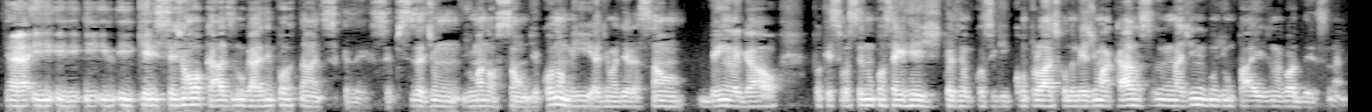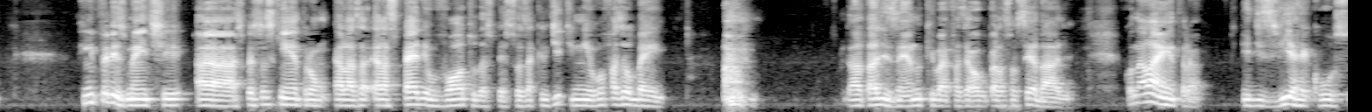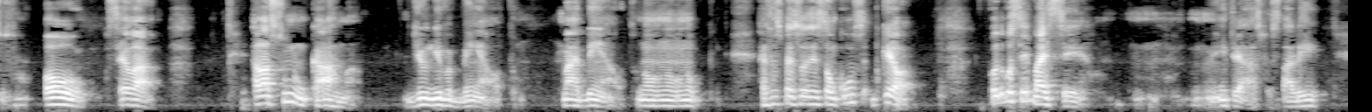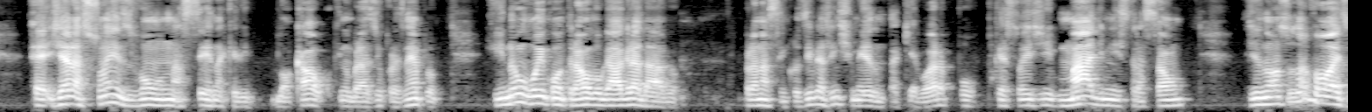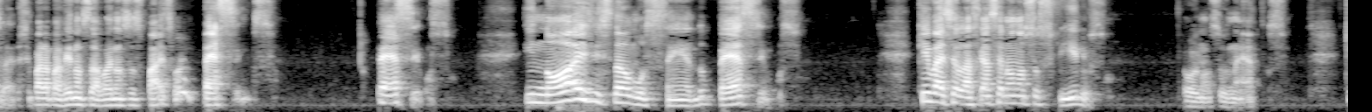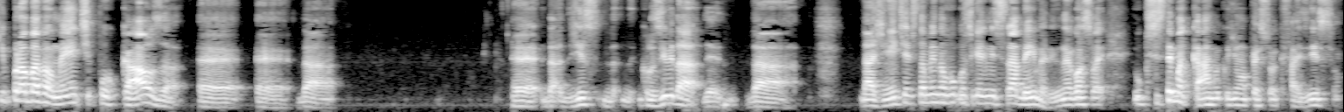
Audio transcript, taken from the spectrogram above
é, e, e, e, que eles sejam alocados em lugares importantes. Quer dizer, você precisa de, um, de uma noção de economia, de uma direção bem legal, porque se você não consegue, por exemplo, conseguir controlar as economias de uma casa, imagine de um país um negócio desse, né? Infelizmente, as pessoas que entram, elas, elas pedem o voto das pessoas. Acredite em mim, eu vou fazer o bem. Ela está dizendo que vai fazer algo pela sociedade. Quando ela entra e desvia recursos, ou, sei lá, ela assume um karma de um nível bem alto, mas bem alto. Não, não, não... Essas pessoas estão... Porque, ó, quando você vai ser entre aspas, está ali, é, gerações vão nascer naquele local, aqui no Brasil, por exemplo, e não vão encontrar um lugar agradável para nascer. Inclusive, a gente mesmo está aqui agora por questões de má administração de nossos avós. Velho. Se parar para ver, nossos avós e nossos pais foram péssimos. Péssimos. E nós estamos sendo péssimos. Quem vai se lascar serão nossos filhos ou nossos netos. Que provavelmente, por causa é, é, da, é, da, disso, inclusive da, da, da gente, eles também não vão conseguir administrar bem, velho. O negócio vai. O sistema kármico de uma pessoa que faz isso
